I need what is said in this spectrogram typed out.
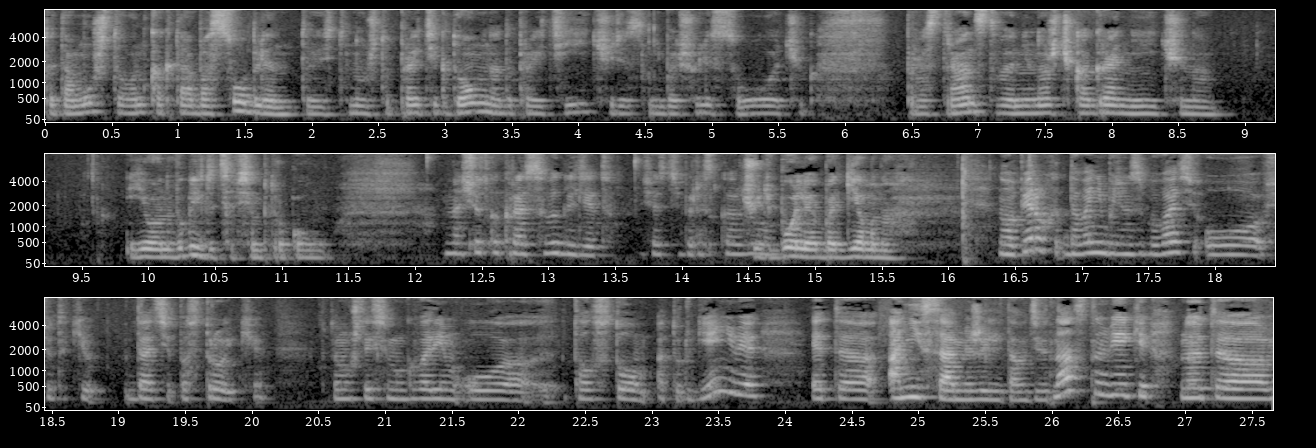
потому что он как-то обособлен. То есть, ну, чтобы пройти к дому, надо пройти через небольшой лесочек. Пространство немножечко ограничено. И он выглядит совсем по-другому. Насчет как раз выглядит. Сейчас тебе расскажу. Чуть более богемно. Ну, во-первых, давай не будем забывать о все-таки дате постройки. Потому что если мы говорим о Толстом, о Тургеневе, это они сами жили там в 19 веке, но это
